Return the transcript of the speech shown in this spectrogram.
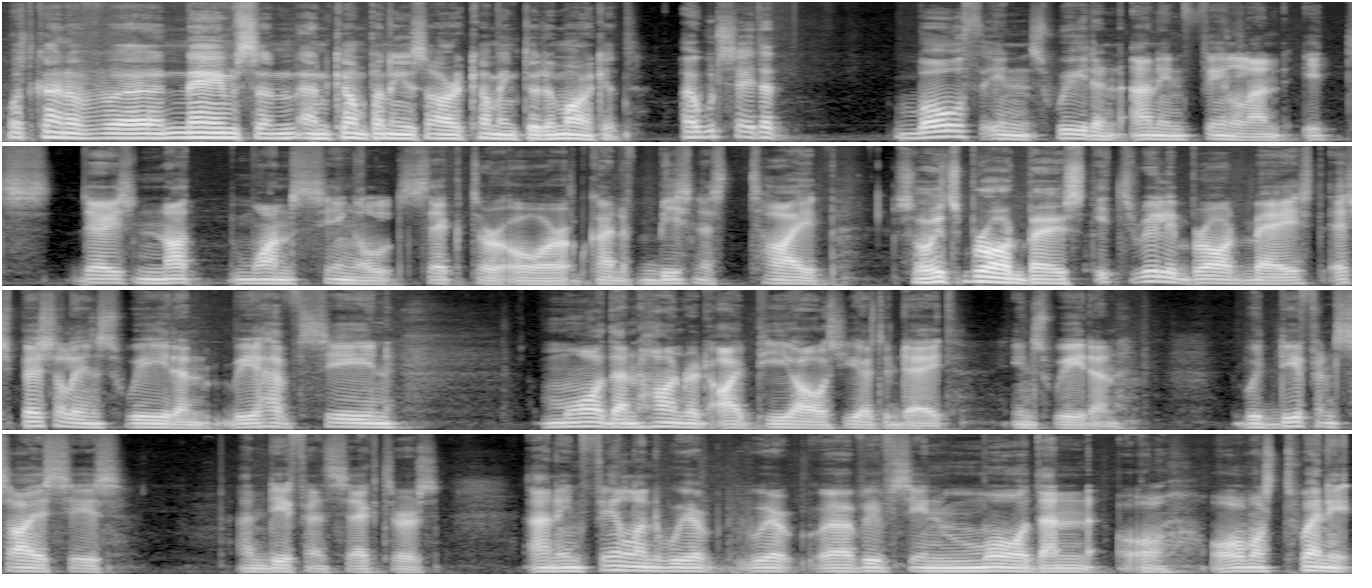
what kind of uh, names and, and companies are coming to the market? I would say that both in Sweden and in Finland, it's there is not one single sector or kind of business type. So it's broad based. It's really broad based, especially in Sweden. We have seen more than 100 IPOs year to date in Sweden with different sizes and different sectors. And in Finland, we're, we're, uh, we've seen more than uh, almost 20,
